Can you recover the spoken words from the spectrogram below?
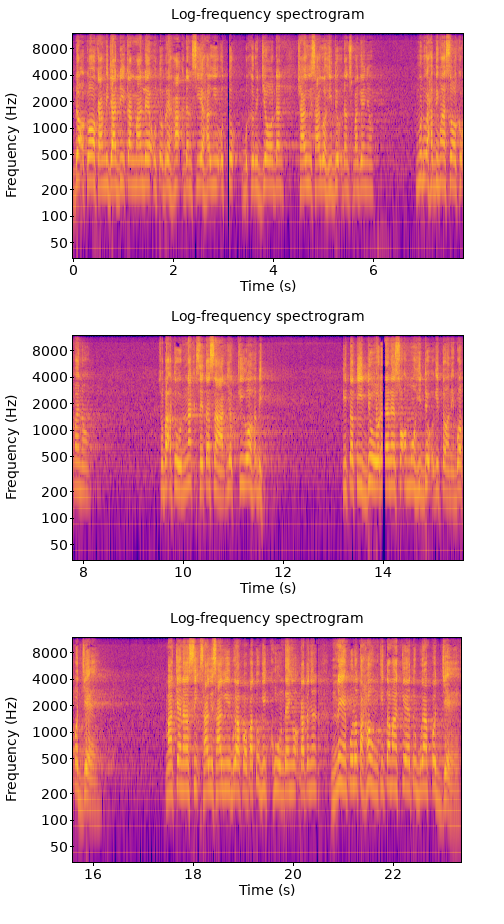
Dak kau kami jadikan malam untuk berehat dan siang hari untuk bekerja dan cari sara hidup dan sebagainya. Mu duk habis masa kok mana? Sebab tu nak setasat dia kira habis kita tidur dalam seumur hidup kita ni berapa jam? Makan nasi sehari-hari berapa? Lepas tu pergi kun tengok katanya ni puluh tahun kita makan tu berapa jam?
